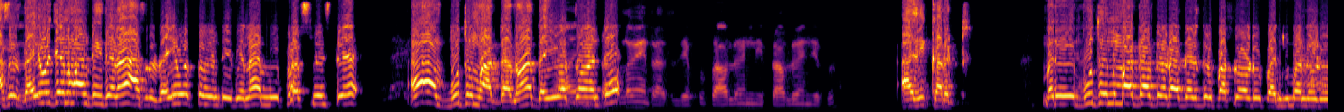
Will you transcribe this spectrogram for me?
అసలు దైవజనం అంటే ఇదేనా? అసలు దైవత్వం అంటే ఇదేనా? మీరు ప్రశ్నిస్తే ఆ బూతులు మాట్లాడమా దైవత్వం అంటే? అసలు చెప్పు ప్రాబ్లం ఏంటి? నీ ప్రాబ్లం ఏం చెప్పు? అది కరెక్ట్. మరి బూతులు మాట్లాడతాడు? ఆ దరిద్రుడు పక్కవాడు పంచమల్లుడు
